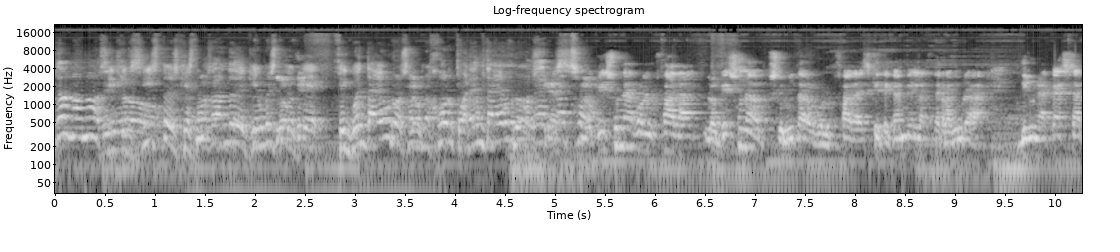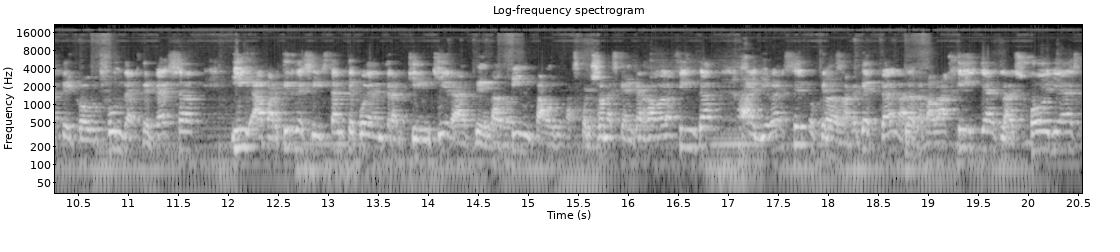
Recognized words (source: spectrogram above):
No, no, no. sí, insisto, es que estamos hablando de que un vestido que- que 50 euros a lo mejor, 40 euros. Es- lo que es una golfada, lo que es una absoluta golfada es que te cambien la cerradura de una casa, te confundas de casa y a partir de ese instante pueda entrar quien quiera de la finca o de las personas que han encargado la finca a llevarse lo que les apetezca, las lavavajillas, las joyas,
